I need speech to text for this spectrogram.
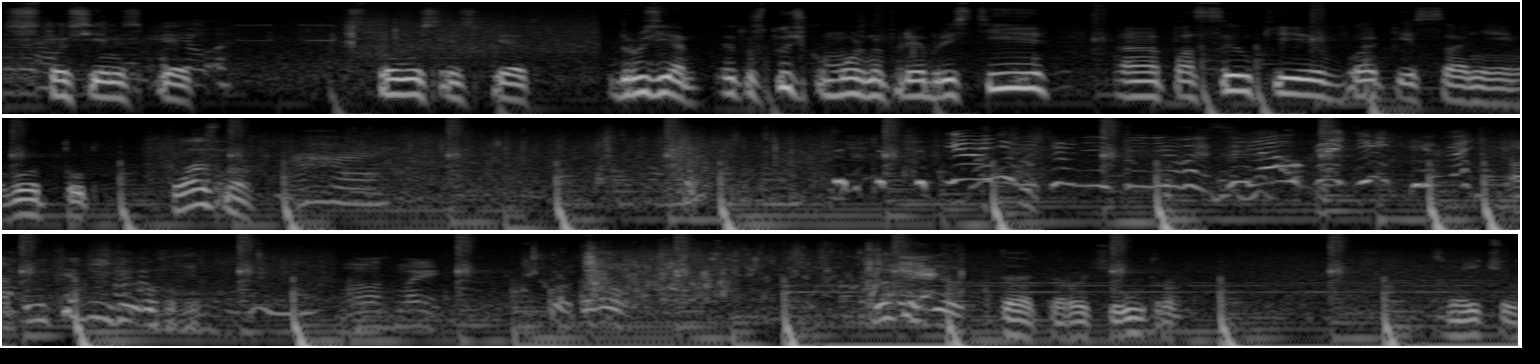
175. 185. Друзья, эту штучку можно приобрести э, по ссылке в описании. Вот тут. Классно? Не ходи. Ну, смотри. Так, короче, утро. Смотри, что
